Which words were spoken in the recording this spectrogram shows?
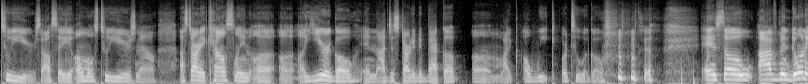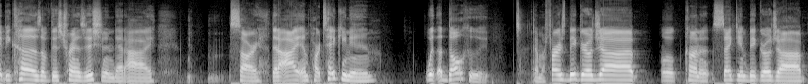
two years. I'll say almost two years now. I started counseling a, a, a year ago, and I just started it back up um, like a week or two ago. and so I've been doing it because of this transition that I, sorry, that I am partaking in with adulthood. Got my first big girl job, well, kind of second big girl job.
